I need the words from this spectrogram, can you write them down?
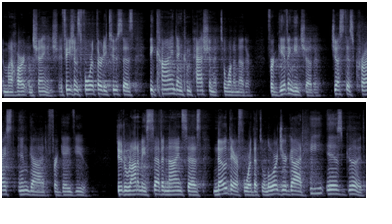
in my heart and change. Ephesians 4:32 says, "Be kind and compassionate to one another, forgiving each other, just as Christ in God forgave you." Deuteronomy 7 9 says, Know therefore that the Lord your God, He is good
